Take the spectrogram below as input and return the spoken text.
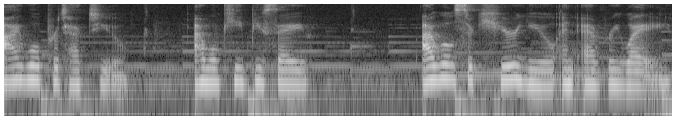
I will protect you, I will keep you safe, I will secure you in every way.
